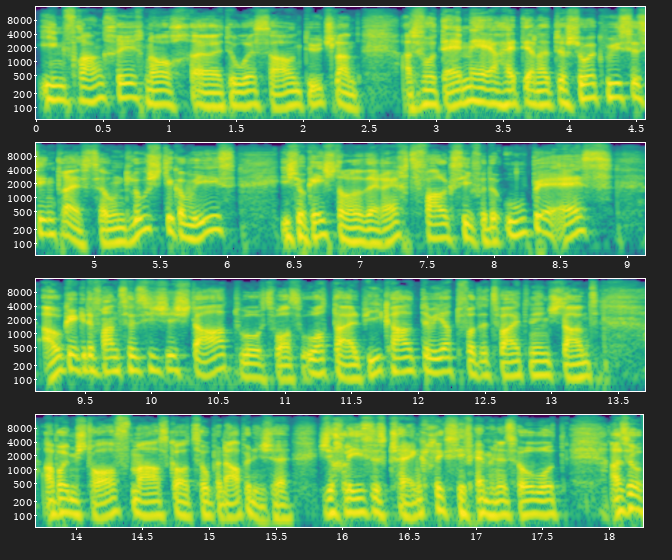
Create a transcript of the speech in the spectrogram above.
in Frankreich nach äh, den USA und Deutschland. Also von dem her hat er natürlich schon ein gewisses Interesse. Und lustigerweise ist ja gestern der Rechtsfall von der UBS, auch gegen den französischen Staat, wo zwar das Urteil beigehalten wird von der zweiten Instanz, aber im Strafmaß geht es oben ab. Ist ein, ist ein kleines Geschenk, wenn man es so will. Also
